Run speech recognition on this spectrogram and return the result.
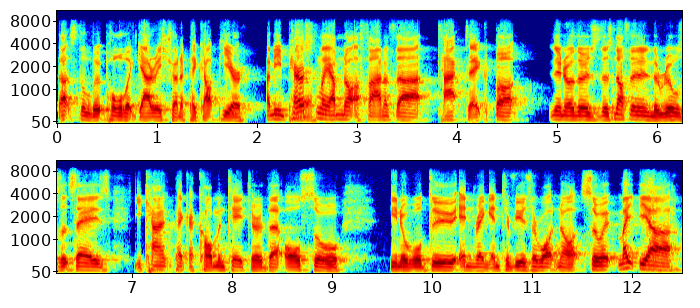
that's the loophole that Gary's trying to pick up here. I mean, personally, yeah. I'm not a fan of that tactic, but you know, there's there's nothing in the rules that says you can't pick a commentator that also, you know, will do in ring interviews or whatnot. So it might be a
